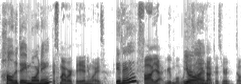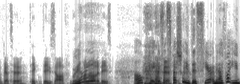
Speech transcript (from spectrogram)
holiday morning. It's my work day, anyways. It is? Ah, yeah. You, You're usually on- doctors you don't get to take days off Really? on holidays. Okay. Is especially this year? I mean, I thought you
